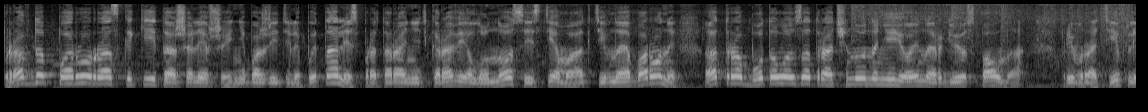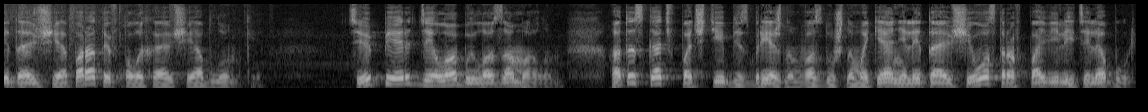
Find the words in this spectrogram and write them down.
Правда, пару раз какие-то ошалевшие небожители пытались протаранить каравеллу, но система активной обороны отработала затраченную на нее энергию сполна, превратив летающие аппараты в полыхающие обломки. Теперь дело было за малым. Отыскать в почти безбрежном воздушном океане летающий остров Повелителя Бурь.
